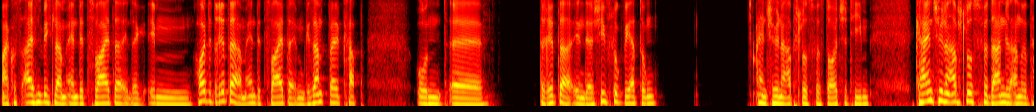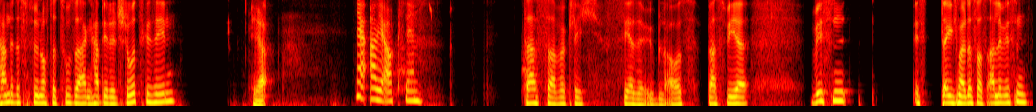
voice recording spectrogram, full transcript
Markus Eisenbichler am Ende Zweiter, der, im, heute Dritter, am Ende Zweiter im Gesamtweltcup und äh, Dritter in der Skiflugwertung. Ein schöner Abschluss fürs deutsche Team. Kein schöner Abschluss für Daniel Andretante, das wir noch dazu sagen. Habt ihr den Sturz gesehen? Ja. Ja, habe ich auch gesehen. Das sah wirklich sehr, sehr übel aus. Was wir wissen, ist, denke ich mal, das, was alle wissen.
